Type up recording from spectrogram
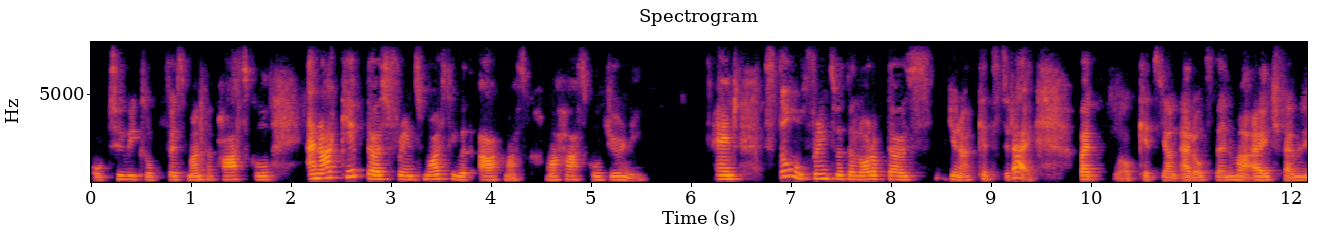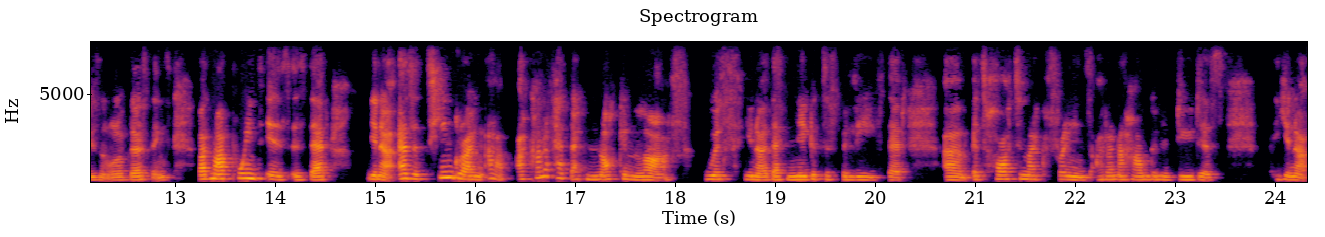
or two weeks or first month of high school, and I kept those friends mostly without my my high school journey and still friends with a lot of those you know kids today. But well kids young adults then my age families and all of those things. But my point is is that you know as a teen growing up i kind of had that knock and laugh with you know that negative belief that um, it's hard to make friends. I don't know how i'm going to do this you know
